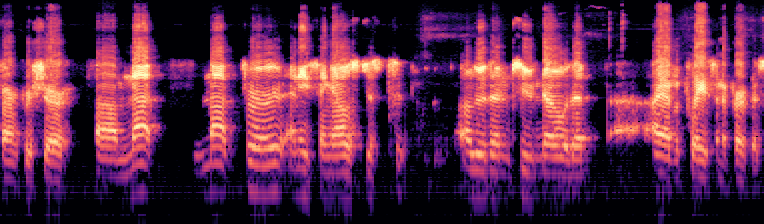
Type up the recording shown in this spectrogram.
term for sure. Um, not not for anything else, just to, other than to know that uh, I have a place and a purpose.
